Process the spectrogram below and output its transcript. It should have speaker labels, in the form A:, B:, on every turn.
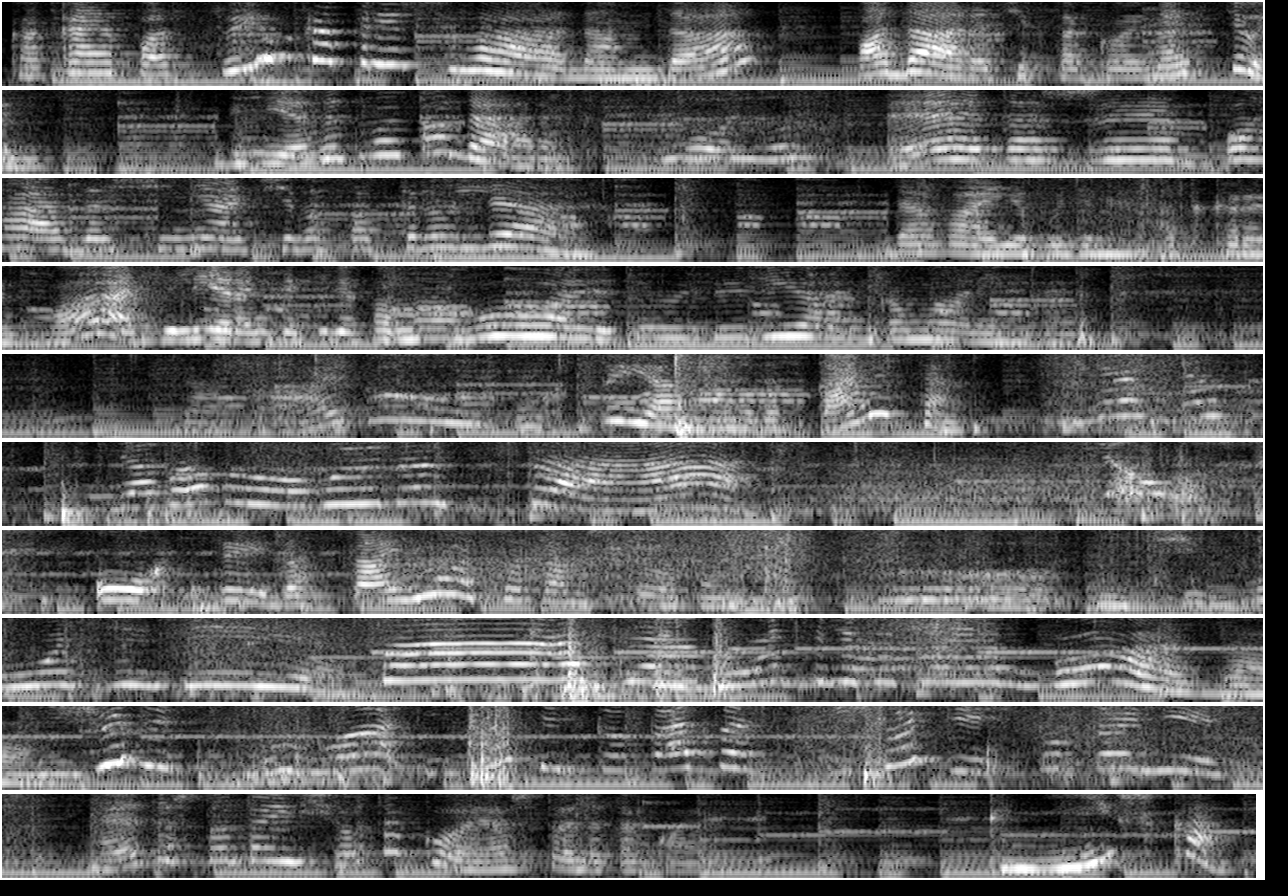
A: Какая посылка пришла нам, да? Подарочек такой, Настюнь. Где же твой подарок?
B: Вот он.
A: Это же база щенячьего патруля. Давай ее будем открывать. Леронька тебе помогает. Ой, ты Леронька маленькая. Давай. О, Ух ты, оно, оно достанется?
B: Я, я попробую достать.
A: Ух ты, достается там что-то. Ничего себе!
B: База.
A: Ничего себе, какая база!
B: Еще здесь была, еще здесь какая-то, еще здесь что-то есть.
A: Это что-то еще такое? А что это такое? Книжка?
